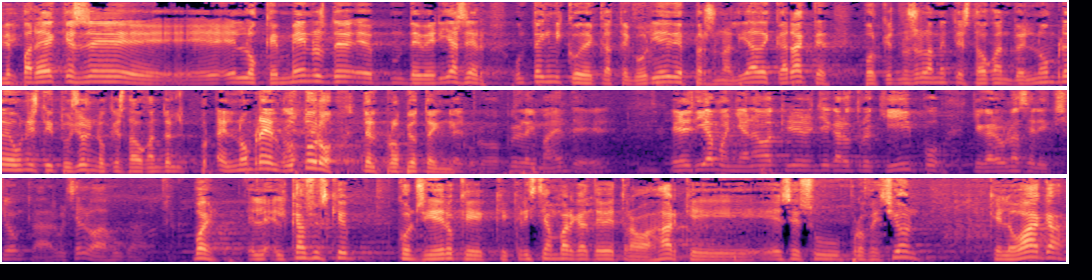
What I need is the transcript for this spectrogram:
me parece que es eh, eh, lo que menos de- eh, debería ser un técnico de categoría y de personalidad, de carácter, porque no solamente está ahogando el nombre de una institución, sino que está ahogando el, el nombre del futuro del propio El técnico. propio, la imagen de él. Él el día de mañana va a querer llegar a otro equipo, llegar a una selección, claro, él se lo va a jugar. Bueno, el, el caso es que considero que, que Cristian Vargas debe trabajar, que esa es su profesión, que lo haga.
